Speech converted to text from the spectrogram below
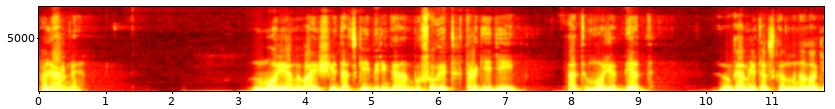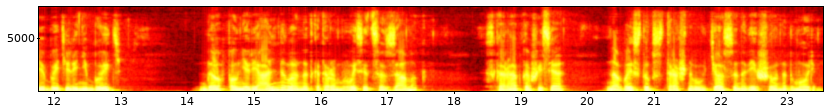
полярное. Море, омывающее датские берега, бушует в трагедии «От моря бед» в гамлетовском монологе «Быть или не быть» до вполне реального, над которым высится замок, скарабкавшийся на выступ страшного утеса, нависшего над морем.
